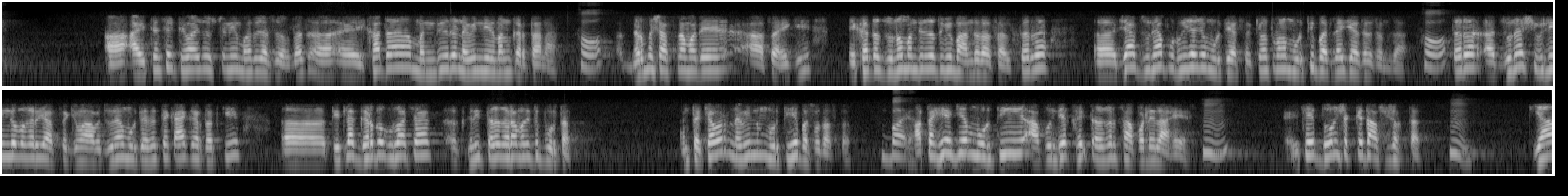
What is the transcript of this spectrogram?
ऐतिहासिक ठेवायच्या दृष्टीने महत्त्वाचे असू शकतात. एखादं मंदिर नवीन निर्माण करताना हो. धर्मशास्त्रामध्ये असं आहे की एखादं जुनं मंदिर जर तुम्ही बांधत असाल तर ज्या जुन्या पूर्वीच्या ज्या मूर्ती असतात किंवा तुम्हाला मूर्ती बदलायची असेल समजा हो. तर अ, जुनं शिवलिंग वगैरे जे असतं किंवा जुन्या मूर्ती असतात ते काय करतात की तिथल्या गर्भगृहाच्या खाली तळघरामध्ये ते पुरतात. आणि त्याच्यावर नवीन मूर्ती हे बसवत असतात. आता हे जे मूर्ती आपण जे खाली तळघर सापडलेलं आहे याचे दोन शक्यता असू शकतात. या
